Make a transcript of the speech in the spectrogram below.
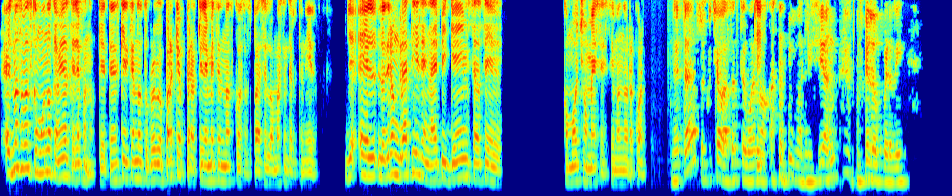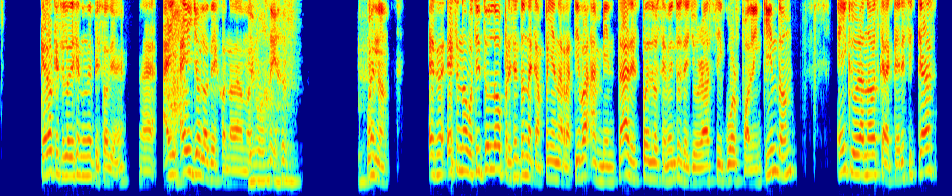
Es más o menos como uno que al teléfono, que tienes que ir creando tu propio parque, pero aquí le meten más cosas para hacerlo más entretenido. Lo dieron gratis en la Epic Games hace como ocho meses, si mal no recuerdo. Neta, se escucha bastante bueno. Maldición, me lo perdí. Creo que se lo dije en un episodio, ¿eh? Ah, ahí, ahí yo lo dejo nada más. Demonios. Bueno, en- este nuevo título presenta una campaña narrativa ambientada después de los eventos de Jurassic World Fallen Kingdom e incluirá nuevas características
